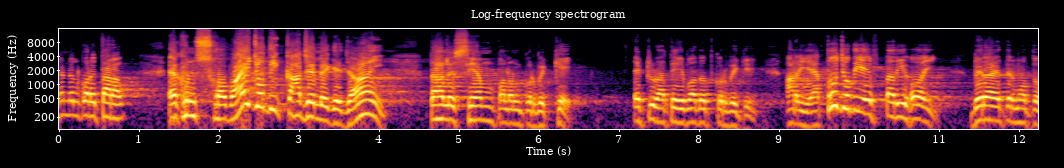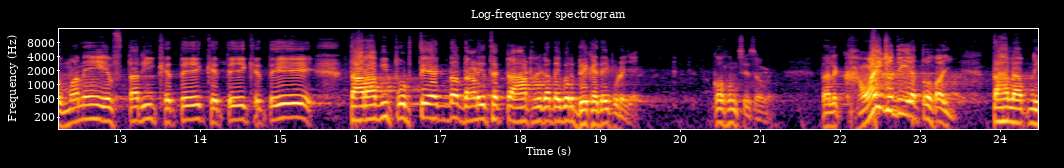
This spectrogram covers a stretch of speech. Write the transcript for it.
হ্যান্ডেল করে, তারাও। এখন সবাই যদি কাজে লেগে যায়, তাহলে শ্যাম পালন করবে কে? একটু রাতে ইবাদত করবে কে? আর এত যদি ইফতারি হয়, বেরায়েতের মতো মানে ইফতারি খেতে খেতে খেতে তারাবি পড়তে একদা দাঁড়িয়ে থাকতে আট রেখাতে একবার বেঁকে দেয় পড়ে যায়। কখন শেষ হবে? তাহলে খাওয়াই যদি এত হয়, তাহলে আপনি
